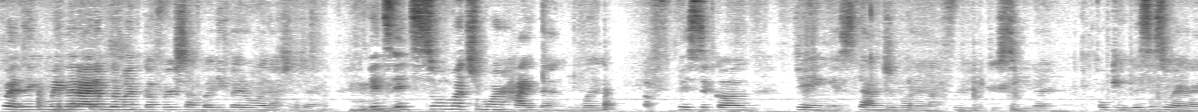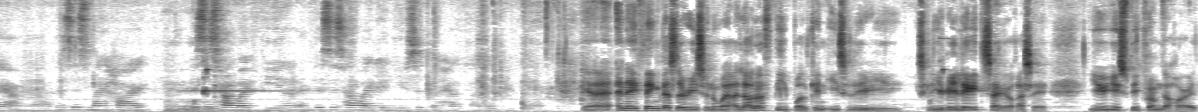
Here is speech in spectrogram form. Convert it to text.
pwedeng may nararamdaman ka for somebody pero wala siya dyan. Mhm. It's it's so much more heightened when a physical thing is tangible enough for you to see that okay, this is where I am now. This is my heart. This is how I feel and this is how I can use it to help other people. Yeah, and I think that's the reason why a lot of people can easily easily relate sa'yo kasi you you speak from the heart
